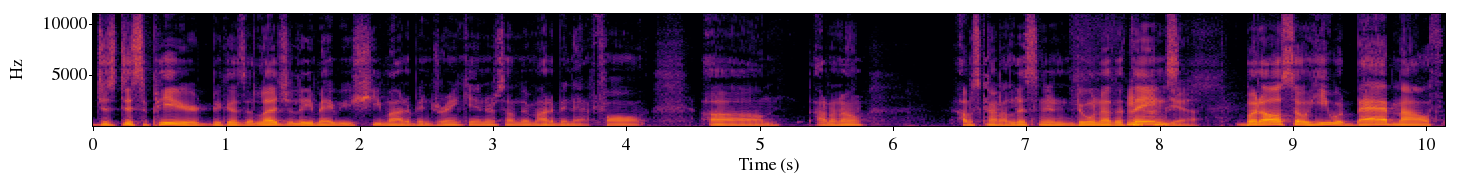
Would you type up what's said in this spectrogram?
just disappeared because allegedly maybe she might have been drinking or something, might have been at fault. Um, I don't know. I was kind of listening, doing other things yeah but also he would badmouth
